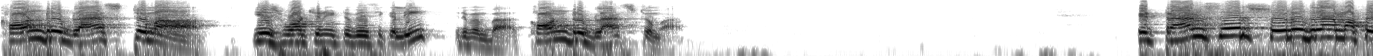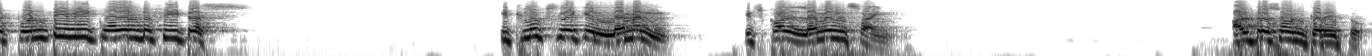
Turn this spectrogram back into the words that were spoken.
Chondroblastoma is what you need to basically remember. Chondroblastoma. A transverse sonogram of a 20 week old fetus. It looks like a lemon. It's called lemon sign. Ultrasound correcto.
